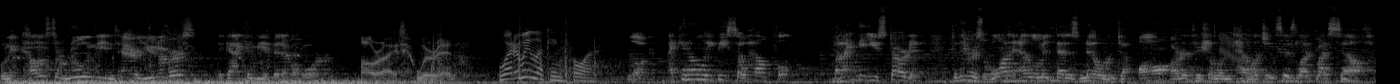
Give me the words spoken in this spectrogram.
When it comes to ruling the entire universe, the guy can be a bit of a hoarder. all right, we're in. What are we looking for? Look, I can only be so helpful, but I can get you started, for there is one element that is known to all artificial intelligences like myself.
